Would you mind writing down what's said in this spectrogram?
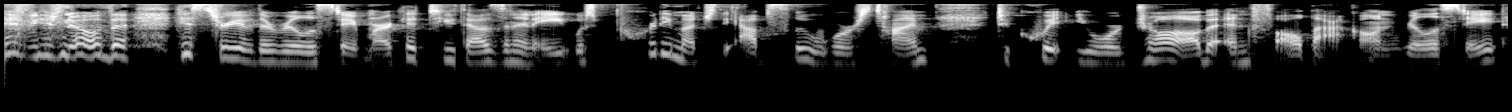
if you know the history of the real estate market, 2008 was pretty much the absolute worst time to quit your job and fall back on real estate.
